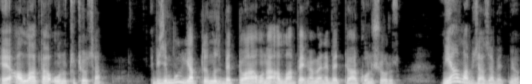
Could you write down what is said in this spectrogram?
e, Allah da onu tutuyorsa, e, bizim bu yaptığımız beddua, ona Allah'ın peygamberine beddua konuşuyoruz. Niye Allah bizi azap etmiyor?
